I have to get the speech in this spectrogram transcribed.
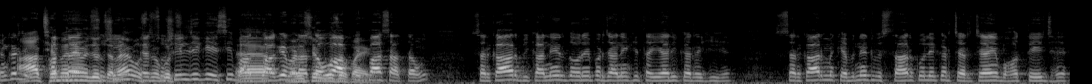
आज छह महीने में जो चला है उसमें कुछ सुशील जी के इसी बात को आगे बढ़ाता हो आपके पास आता हूँ। सरकार बीकानेर दौरे पर जाने की तैयारी कर रही है। सरकार में कैबिनेट विस्तार को लेकर चर्चाएँ बहुत तेज है।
